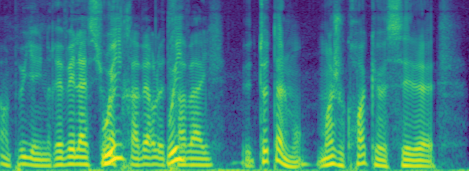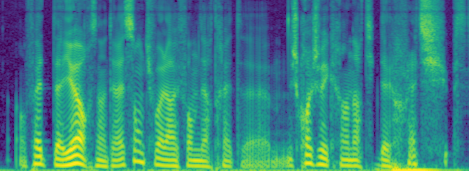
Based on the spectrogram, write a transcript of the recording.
un peu, il y a une révélation Oui, à travers le oui. travail. euh, Totalement. Moi, je crois que c'est. En fait, d'ailleurs, c'est intéressant, tu vois, la réforme des retraites. Euh, je crois que je vais écrire un article d'ailleurs là-dessus, parce,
